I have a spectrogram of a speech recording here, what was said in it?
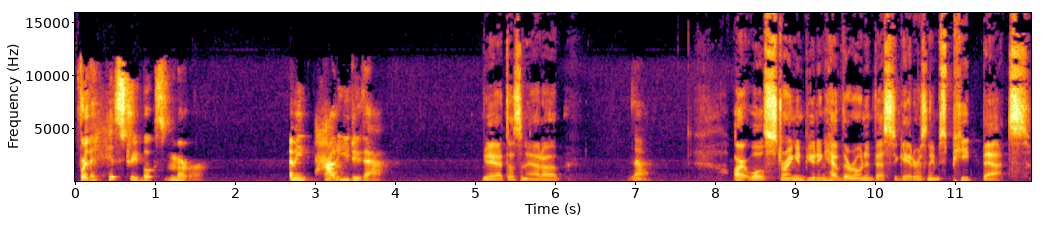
for the history books murder. I mean, how do you do that? Yeah, it doesn't add up. No. All right, well, Strang and Buting have their own investigator. His name's Pete Betts.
